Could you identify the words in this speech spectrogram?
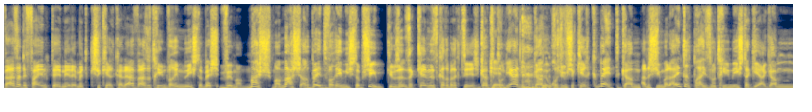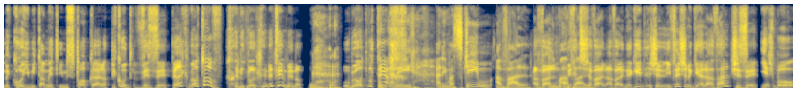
ואז הדפיינט נעלמת כשקרק עליה ואז מתחילים דברים להשתבש וממש ממש הרבה דברים משתבשים כאילו זה, זה כן נזכרת בתקציר יש גם כן. טוליאנים גם הם חושבים שקרק מת גם אנשים על האנטרפרייז מתחילים להשתגע גם מקוי מתעמת עם ספוק על הפיקוד וזה פרק מאוד טוב אני מאוד נהניתי ממנו הוא מאוד פותח. אני, אני מסכים, אבל. אבל, בהחלט. יש אבל, אבל אני אגיד שלפני שנגיע לאבל, שזה, יש בו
